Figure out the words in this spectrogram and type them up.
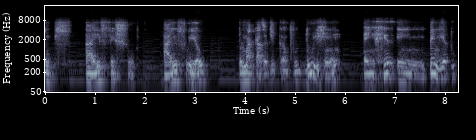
Ups, aí fechou. Aí fui eu para uma casa de campo do Gino, em, em Penedo,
